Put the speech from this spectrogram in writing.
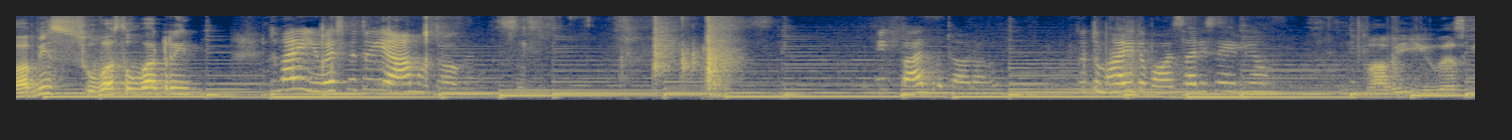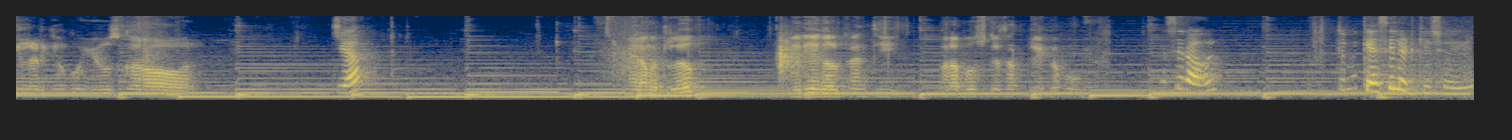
भाभी सुबह सुबह ड्रिंक तुम्हारे यूएस में तो ये आम होता होगा। एक बात बताओ राहुल तो तुम्हारी तो बहुत सारी सहेलियाँ होंगी भाभी यूएस की लड़कियों को यूज़ करो और क्या? मेरा मतलब मेरी एक गर्लफ्रेंड थी और अब उसके साथ ब्रेकअप हो गया। वैसे राहुल तुम्हें कैसी लड़की चाहिए?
